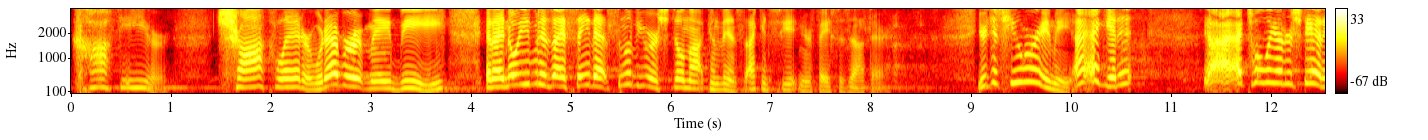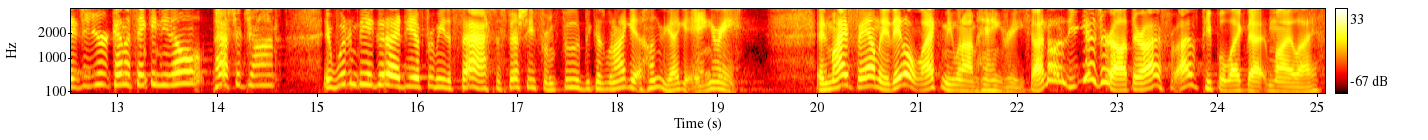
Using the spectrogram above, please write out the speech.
coffee or chocolate or whatever it may be. And I know even as I say that, some of you are still not convinced. I can see it in your faces out there. You're just humoring me. I, I get it. Yeah, I, I totally understand. It's, you're kind of thinking, you know, Pastor John, it wouldn't be a good idea for me to fast, especially from food, because when I get hungry, I get angry. And my family, they don't like me when I'm hangry. I know you guys are out there. I have, I have people like that in my life.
